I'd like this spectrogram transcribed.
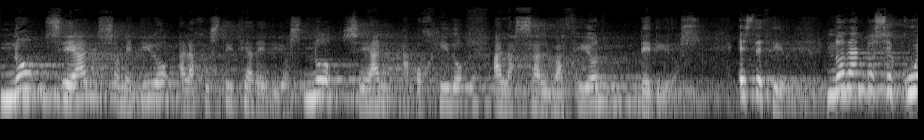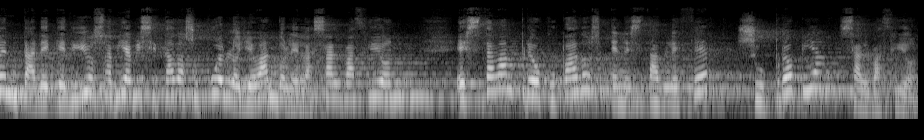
no se han sometido a la justicia de Dios, no se han acogido a la salvación de Dios. Es decir, no dándose cuenta de que Dios había visitado a su pueblo llevándole la salvación, estaban preocupados en establecer su propia salvación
